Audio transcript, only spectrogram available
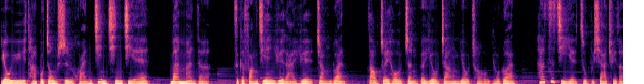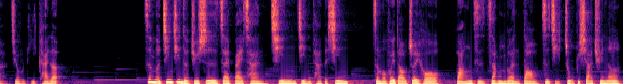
由于他不重视环境清洁，慢慢的。这个房间越来越脏乱，到最后整个又脏又臭又乱，他自己也住不下去了，就离开了。这么精进的居士在拜忏清净他的心，怎么会到最后房子脏乱到自己住不下去呢？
